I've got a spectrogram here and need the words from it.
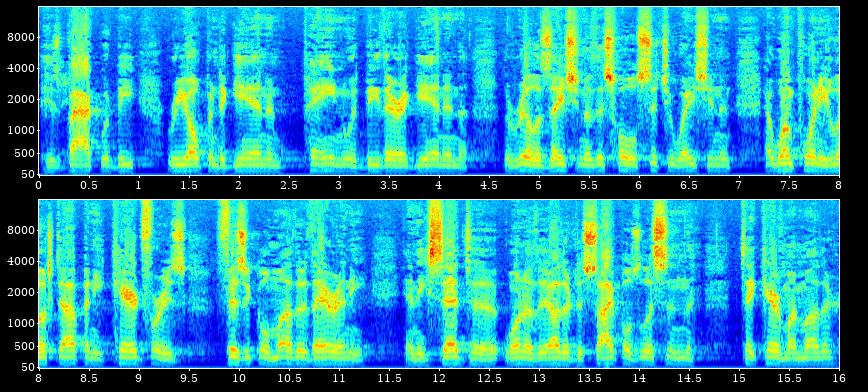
his back would be reopened again, and pain would be there again, and the, the realization of this whole situation. And at one point, he looked up and he cared for his physical mother there, and he, and he said to one of the other disciples, Listen, take care of my mother.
